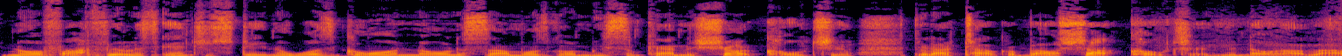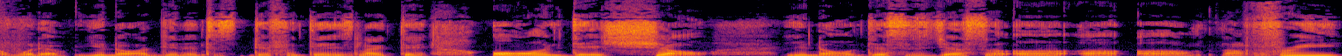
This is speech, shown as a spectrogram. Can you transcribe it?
You know, if I feel it's interesting or what's going on, or someone's going to be some kind of shock culture that I talk about shock culture. You know, whatever. You know, I get into different things like that on this show. You know, this is just a a, a, a free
